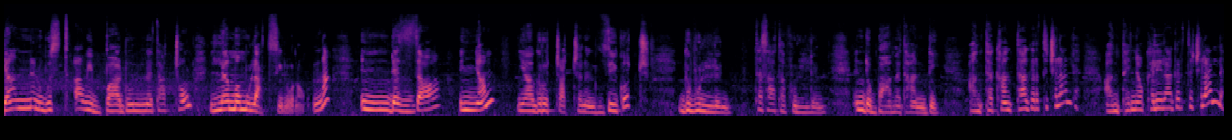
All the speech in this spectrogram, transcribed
ያንን ውስጣዊ ባዶነታቸውን ለመሙላት ሲሉ ነው። እና እንደዛ እኛም የሀገሮቻችንን ዜጎች ግቡልን ተሳተፉልን እንደው በአመት አንዴ አንተ ከአንተ ሀገር ትችላለህ፣ አንተኛው ከሌላ ሀገር ትችላለህ፣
